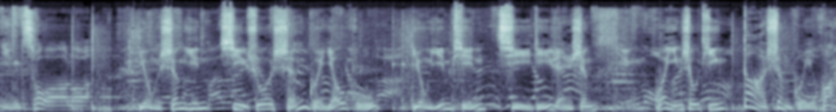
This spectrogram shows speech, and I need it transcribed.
影错落。用声音细说神鬼妖狐，用音频启迪人生。欢迎收听《大圣鬼话》。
